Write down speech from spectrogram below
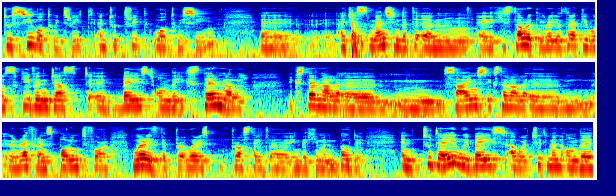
to see what we treat and to treat what we see. Uh, I just mentioned that um, uh, historically radiotherapy was given just uh, based on the external external um, signs, external um, reference point for where is the pro- where is prostate uh, in the human body. And today we base our treatment on the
